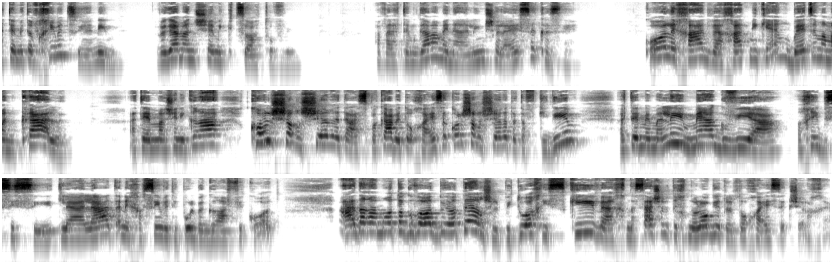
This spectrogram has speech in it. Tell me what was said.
אתם מתווכים מצוינים וגם אנשי מקצוע טובים, אבל אתם גם המנהלים של העסק הזה. כל אחד ואחת מכם הוא בעצם המנכ"ל אתם מה שנקרא, כל שרשרת האספקה בתוך העסק, כל שרשרת התפקידים, אתם ממלאים מהגבייה הכי בסיסית להעלאת הנכסים וטיפול בגרפיקות, עד הרמות הגבוהות ביותר של פיתוח עסקי והכנסה של טכנולוגיות לתוך העסק שלכם.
